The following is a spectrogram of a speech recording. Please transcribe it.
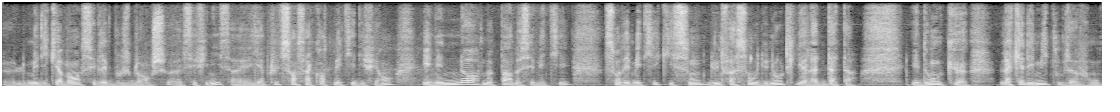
le, le médicament, c'est de la blouse blanche, euh, c'est fini. Ça. Il y a plus de 150 métiers différents et une énorme part de ces métiers sont des métiers qui sont d'une façon ou d'une autre liés à la data. Et donc, euh, l'académie que nous avons,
